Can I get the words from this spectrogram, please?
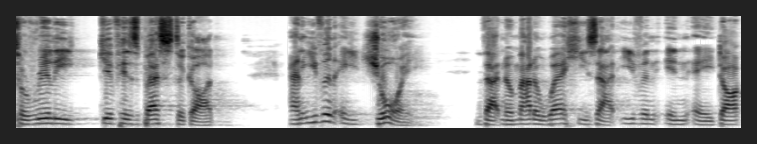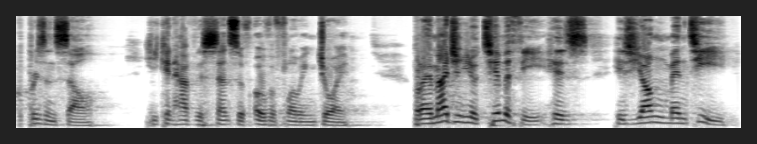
to really give his best to God and even a joy that no matter where he's at, even in a dark prison cell, he can have this sense of overflowing joy. But I imagine, you know, Timothy, his, his young mentee,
